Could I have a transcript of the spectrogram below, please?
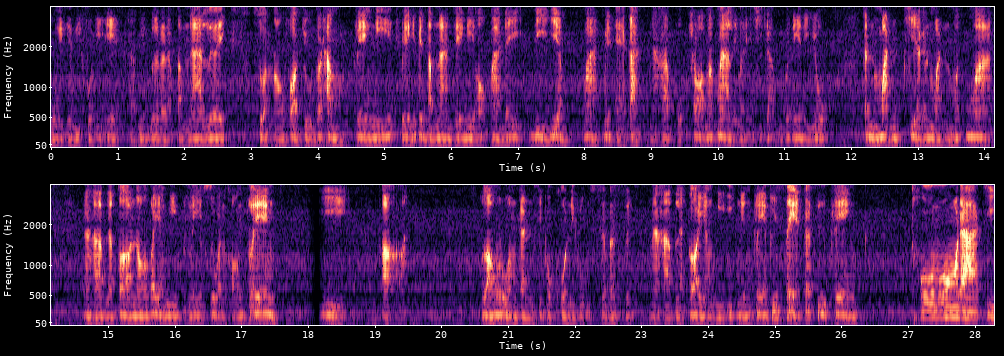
วง AKB48 ครับเมมเบอร์ระดับตำนานเลย ส่วนน้องฟอร์จูนก็ทำเพลงนี้เพลงที่เป็นตำนานเพลงนี้ออกมาได้ดีเยี่ยมมากไม่แพ้กันนะครับ ผมชอบมาก ๆ เลยมาชิกาบุกเน่ในโยกกันมันเชียร์กันมันมาก ๆนะครับ แล้วก็น้องก็ยังมีเพลงส่วนของเพลงที่ร้องรวมกัน 16 คนในกลุ่มเซบัสสึนะครับ แล้วก็ยังมีอีกหนึ่งเพลงพิเศษก็คือเพลงโทโมดาจิ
